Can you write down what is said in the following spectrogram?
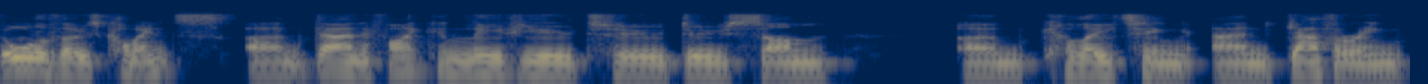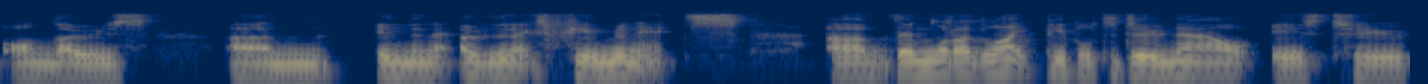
all of those comments. Um, Dan, if I can leave you to do some um, collating and gathering on those um, in the over the next few minutes, um, then what I'd like people to do now is to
